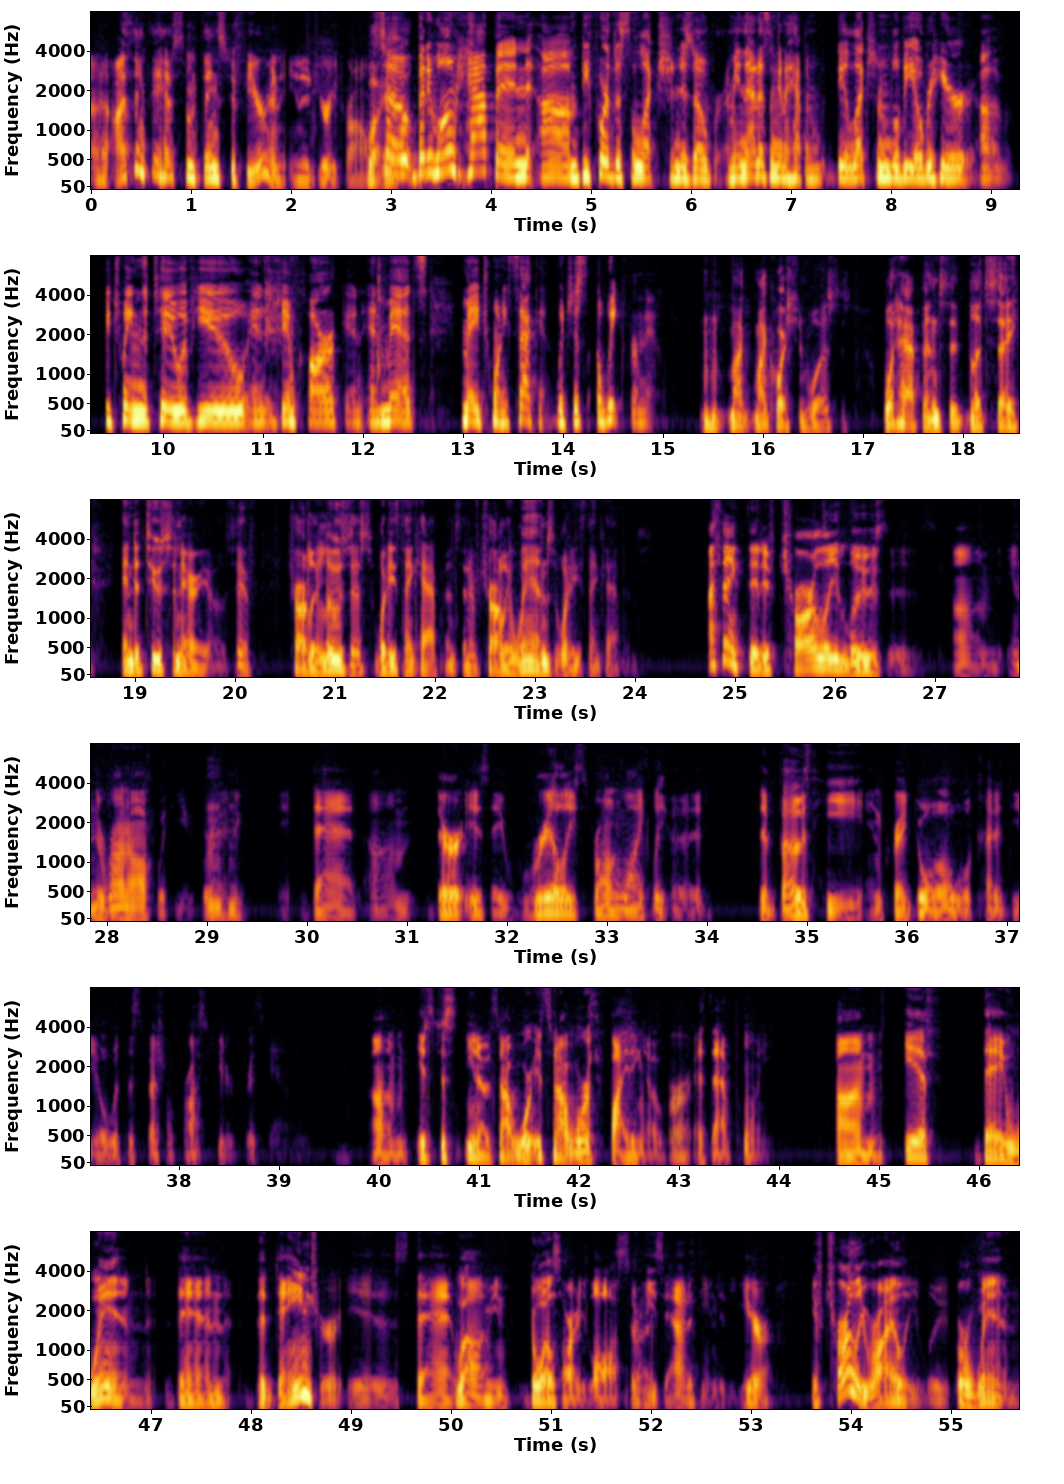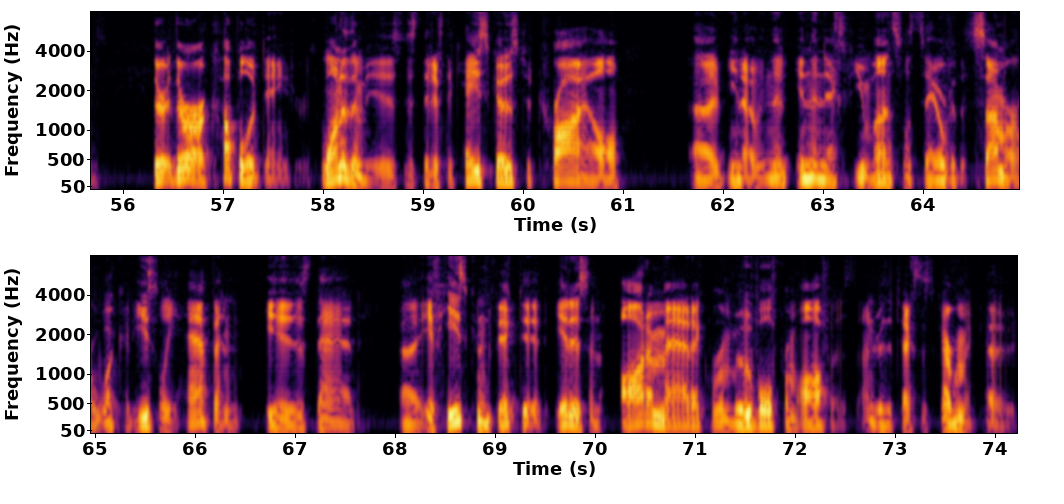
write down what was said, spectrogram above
I think they have some things to fear in, in a jury trial. Well, so, but it won't happen um, before this election is over. I mean, that isn't going to happen. The election will be over here uh, between the two of you and Jim Clark and, and Metz May 22nd, which is a week from now. Mm-hmm. My, my question was what happens, if, let's say, in the two scenarios? If Charlie loses, what do you think happens? And if Charlie wins, what do you think happens? I think that if Charlie loses um, in the runoff with you, Greg, mm-hmm. that um, there is a really strong likelihood that both he and Craig Doyle will cut a deal with the special prosecutor Chris Downey. Um, it's just you know it's not wor- it's not worth fighting over at that point. Um, if they win, then the danger is that, well, I mean, Doyle's already lost, so right. he's out at the end of the year. If Charlie Riley or wins, there there are a couple of dangers. One of them is is that if the case goes to trial, uh, you know, in the in the next few months, let's say over the summer, what could easily happen is that uh, if he's convicted, it is an automatic removal from office under the Texas Government Code.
